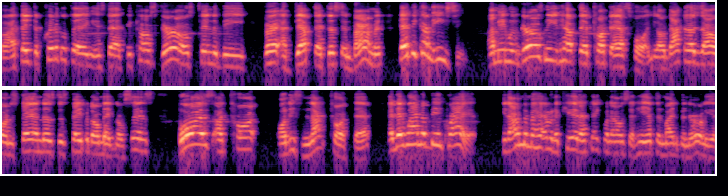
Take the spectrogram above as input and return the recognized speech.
Uh, I think the critical thing is that because girls tend to be very adept at this environment, they become easy. I mean, when girls need help, they're taught to ask for it. You know, Dr. Hudgens, I don't understand this. This paper don't make no sense. Boys are taught, or at least not taught that, and they wind up being quiet. You know, I remember having a kid, I think when I was at Hampton, might have been earlier.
